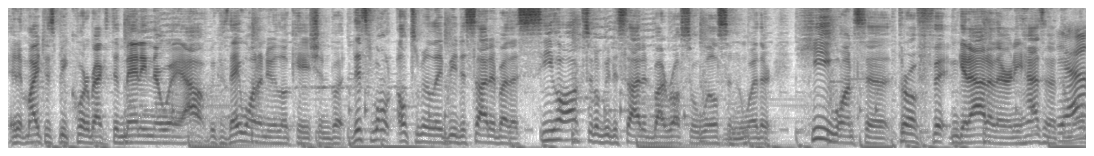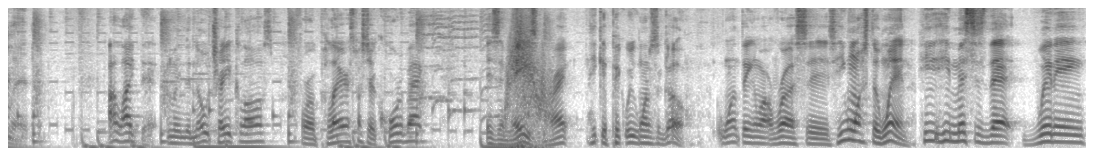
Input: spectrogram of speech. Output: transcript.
And it might just be quarterbacks demanding their way out because they want a new location. But this won't ultimately be decided by the Seahawks. It'll be decided by Russell Wilson Mm-hmm. whether he wants to throw a fit and get out of there, and he hasn't at Yeah. the moment. I like that. I mean, the no trade clause for a player, especially a quarterback, is amazing, right? He can pick where he wants to go. One thing about Russ is he wants to win. He, he misses that winning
